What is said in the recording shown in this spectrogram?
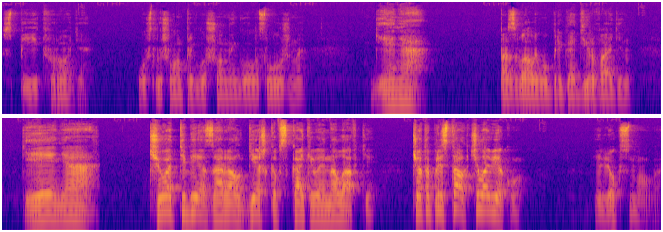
«Спит вроде», — услышал он приглушенный голос Лужина. «Геня!» — позвал его бригадир Вагин. «Геня!» «Чего от тебе?» — заорал Гешка, вскакивая на лавке. «Чего ты пристал к человеку?» И лег снова.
